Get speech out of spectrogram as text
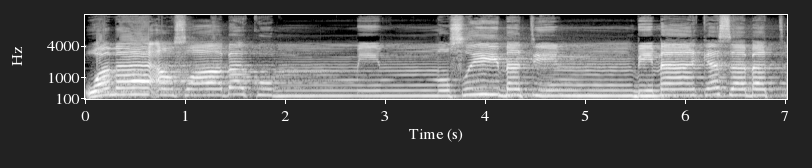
وما أصابكم من مصيبة بما كسبت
